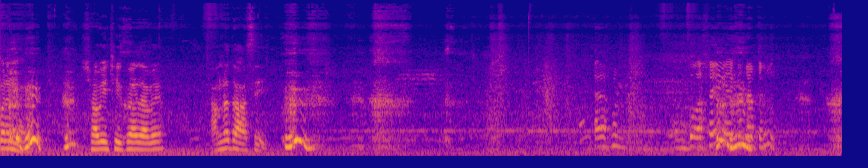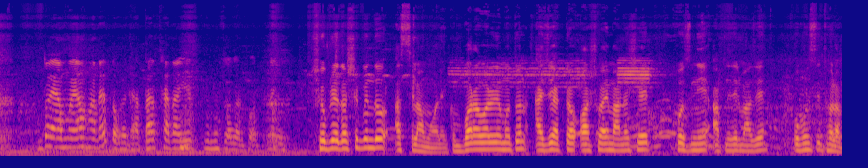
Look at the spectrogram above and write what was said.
করেন না। সবই ঠিক হয়ে যাবে। আমরা তো আছি। এখন দশাই মেয়েটা তো দয়া ময়া হারে তবে গাতা ছাড়া এর কোনো চলার পথ নেই। সুপ্রিয় দর্শকবৃন্দ আসসালামু আলাইকুম। বরাবরের মতন আজও একটা অসহায় মানুষের খোঁজ নিয়ে আপনাদের মাঝে উপস্থিত হলাম।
